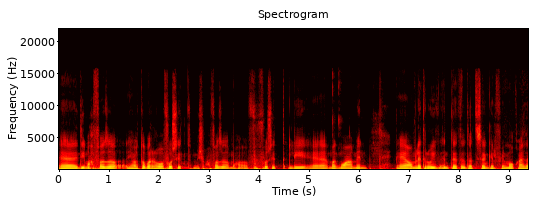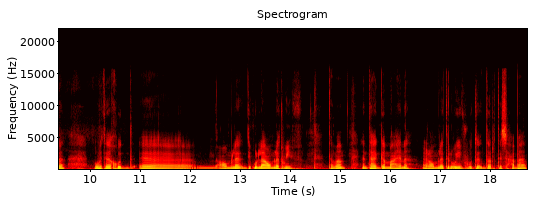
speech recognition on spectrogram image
آه دي محفظة يعتبر هو faucet مش محفظة مح faucet لمجموعة من آه عملات ال Wave. انت تقدر تسجل في الموقع ده وتاخد عملات دي كلها عملات Wave. تمام؟ انت هتجمع هنا العملات ال Wave وتقدر تسحبها.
